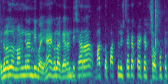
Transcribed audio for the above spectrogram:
এগুলো হলো নন গ্যারান্টি ভাই। হ্যাঁ এগুলো গ্যারান্টি ছাড়া মাত্র পাঁচচল্লিশ টাকা প্যাকেট সহ। প্রত্যেক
